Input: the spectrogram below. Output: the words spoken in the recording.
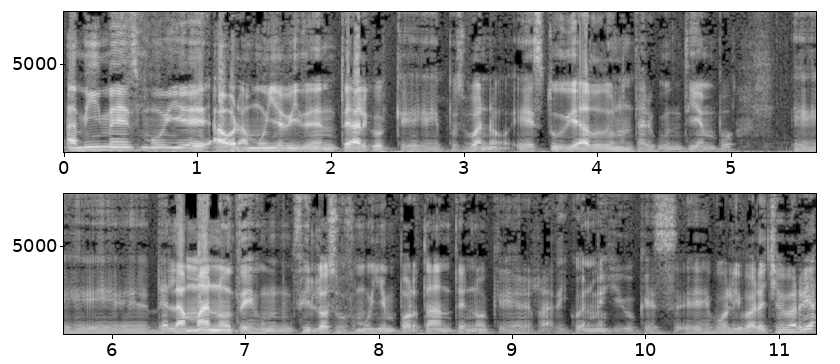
a mí me es muy eh, ahora muy evidente algo que pues bueno he estudiado durante algún tiempo eh, de la mano de un filósofo muy importante no que radicó en México que es eh, Bolívar Echeverría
